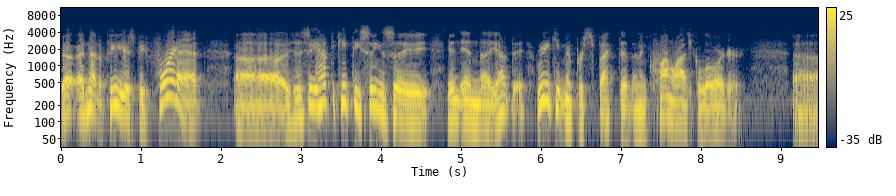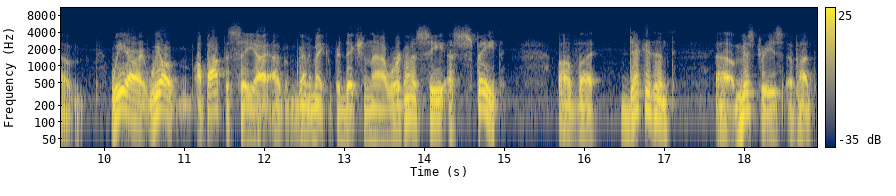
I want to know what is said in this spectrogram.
uh, and then a few years before that, uh, so you have to keep these things uh, in, in uh, you have to really keep them in perspective and in chronological order. Um, we are we are about to see. I, am going to make a prediction now. We're going to see a spate of uh, decadent uh, mysteries about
